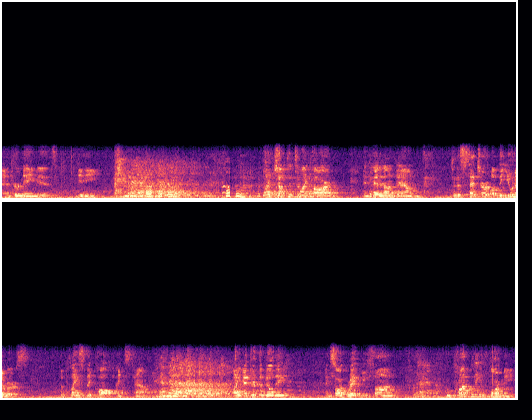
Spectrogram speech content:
and her name is Innie. I jumped into my car and headed on down to the center of the universe, the place they call Town. I entered the building and saw Greg Usan, who promptly informed me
